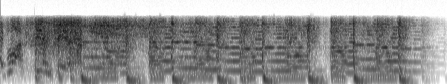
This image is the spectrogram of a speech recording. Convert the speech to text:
sidewalk Cynthia.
